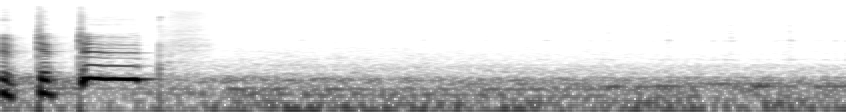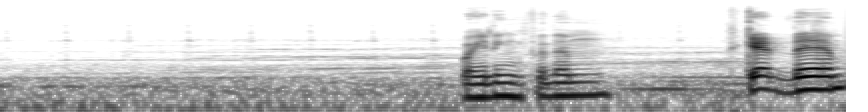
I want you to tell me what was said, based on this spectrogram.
Doop, doop, doop. Waiting for them to get there.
